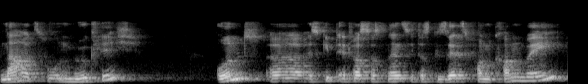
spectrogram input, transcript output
nahezu unmöglich. Und äh, es gibt etwas, das nennt sich das Gesetz von Conway.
